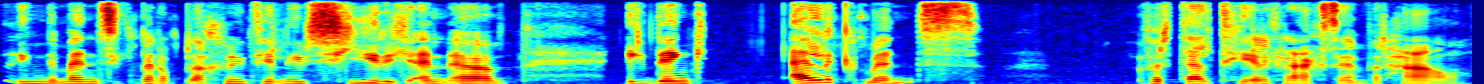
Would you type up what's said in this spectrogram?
in de mens. Ik ben op dat moment heel nieuwsgierig. En uh, ik denk, elk mens vertelt heel graag zijn verhaal.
